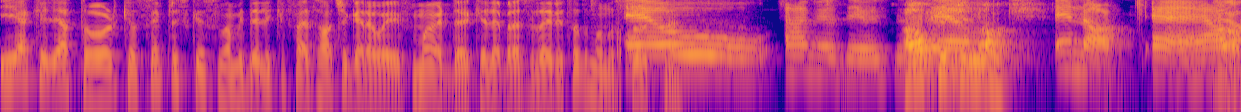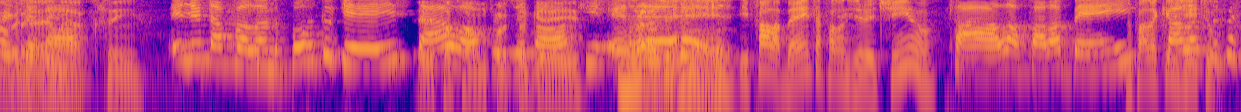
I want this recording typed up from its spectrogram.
e aquele ator que eu sempre esqueço o nome dele que faz How to Get Away with Murder, que ele é brasileiro e todo mundo surta. É o. Ai, meu Deus do Alfred céu. Enoch. Enoch. É, Alfred Alfred Enoch. Enoch. Sim. Ele tá falando português, tá? Ele tá o falando Alfred português. Ele Maravilhoso. é... E fala bem? Tá falando direitinho? Fala, fala bem. Não fala aquele fala jeito. super-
